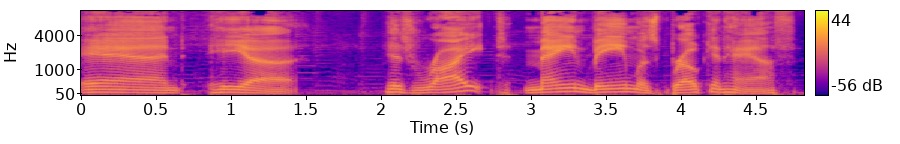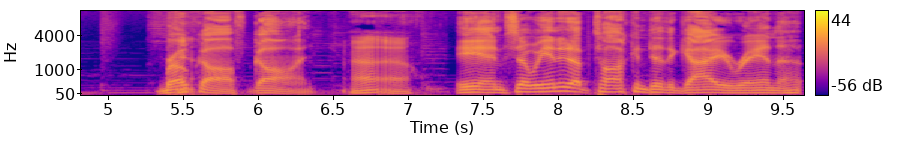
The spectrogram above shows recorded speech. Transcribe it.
and he uh his right main beam was broken half, broke off, gone. Uh oh. And so we ended up talking to the guy who ran the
